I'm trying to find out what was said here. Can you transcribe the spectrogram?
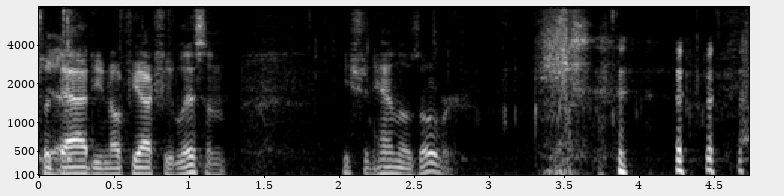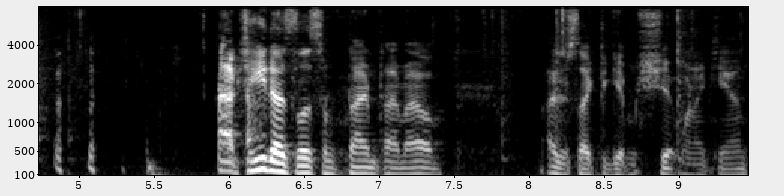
So, yeah. Dad, you know, if you actually listen, you should hand those over. actually, he does listen from time to time. I, I just like to give him shit when I can.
